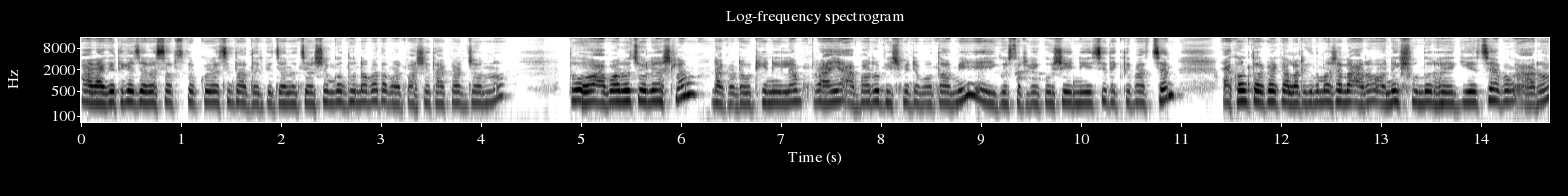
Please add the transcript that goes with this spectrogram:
আর আগে থেকে যারা সাবস্ক্রাইব করে আছেন, তাদেরকে জানাচ্ছি অসংখ্য ধন্যবাদ আমার পাশে থাকার জন্য। তো আবারও চলে আসলাম, ঢাকাটা উঠিয়ে নিলাম। প্রায় আবারও বিশ মিনিটের মতো আমি এই গোস্তটাকে কষিয়ে নিয়েছি, দেখতে পাচ্ছেন। এখন তরকারি কালারটা কিন্তু মশালা আরও অনেক সুন্দর হয়ে গিয়েছে এবং আরও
